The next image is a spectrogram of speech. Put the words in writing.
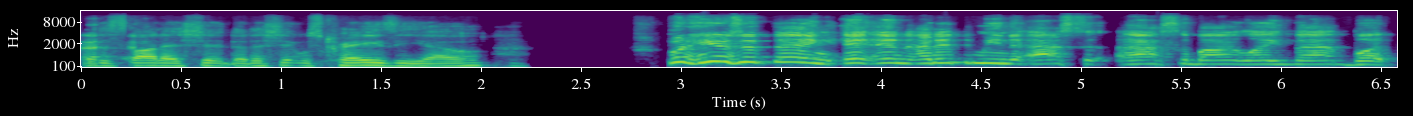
I just saw that shit. That, shit was crazy, yo. But here's the thing, and, and I didn't mean to ask ask about it like that, but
